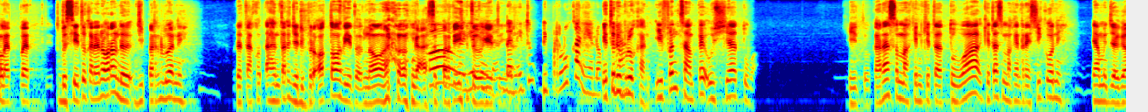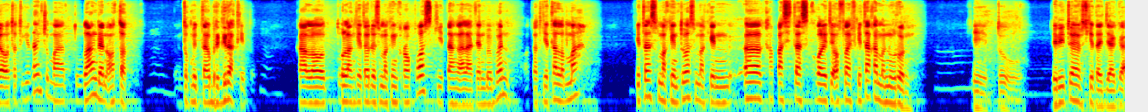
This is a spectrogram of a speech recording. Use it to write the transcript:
plate-plate besi itu karena orang udah jiper duluan nih. Udah takut ah, ntar jadi berotot gitu. No, nggak Oh, seperti kayak itu ya, gitu. Dan ya. itu diperlukan ya dok. Itu ya? diperlukan, even sampai usia tua. Gitu. Karena semakin kita tua, kita semakin resiko nih. Yang menjaga otot kita kan cuma tulang dan otot untuk kita bergerak gitu. Kalau tulang kita udah semakin kropos, kita nggak latihan beban, otot kita lemah, kita semakin tua semakin eh, kapasitas quality of life kita akan menurun. Gitu. Jadi itu harus kita jaga.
